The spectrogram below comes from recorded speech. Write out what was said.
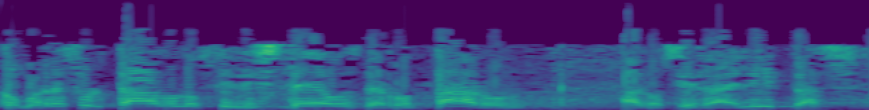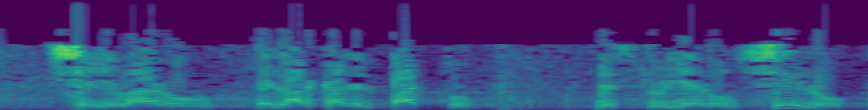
Como resultado, los filisteos derrotaron a los israelitas, se llevaron el arca del pacto, destruyeron Silo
